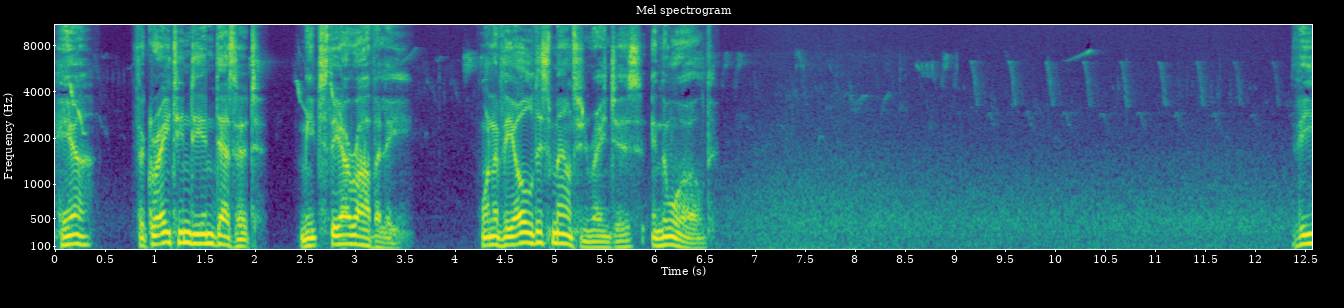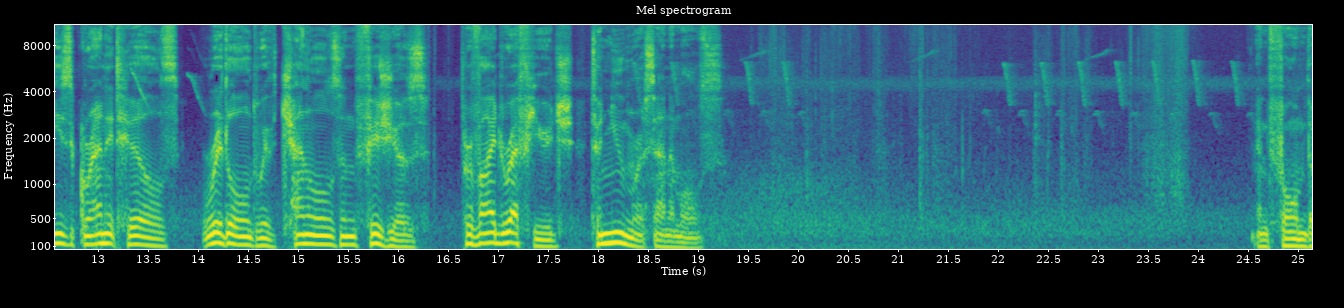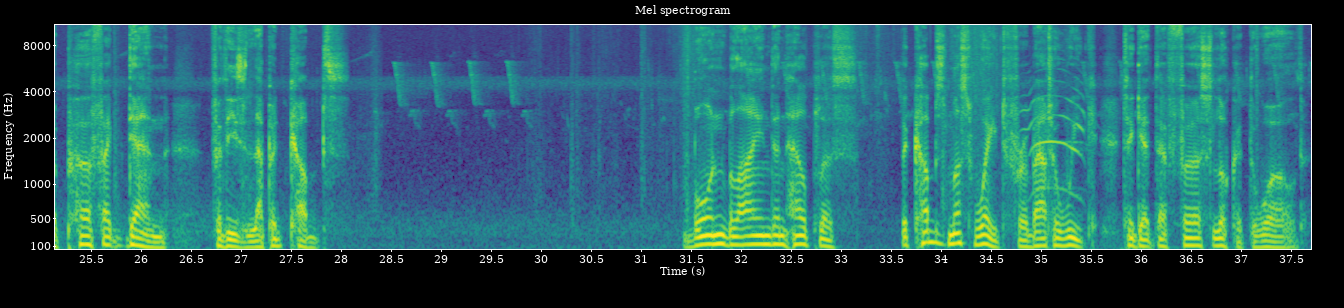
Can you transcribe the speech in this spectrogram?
Here, the great Indian desert meets the Aravalli, one of the oldest mountain ranges in the world. These granite hills, riddled with channels and fissures, provide refuge to numerous animals. And form the perfect den for these leopard cubs. Born blind and helpless, the cubs must wait for about a week to get their first look at the world.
